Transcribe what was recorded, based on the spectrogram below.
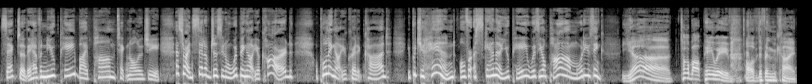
sector. They have a new pay by palm technology. That's right. Instead of just, you know, whipping out your card or pulling out your credit card, you put your hand over a scanner. You pay with your palm. What do you think? Yeah, talk about paywave of different kind.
